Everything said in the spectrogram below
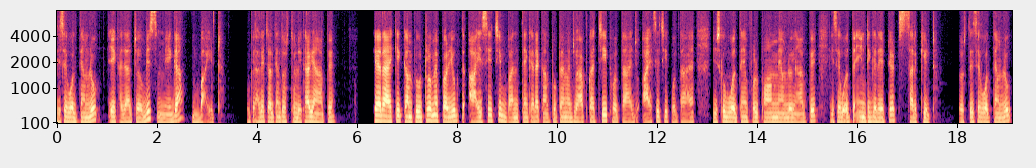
जिसे बोलते हैं हम लोग एक हज़ार चौबीस मेगा बाइट। ओके, आगे चलते हैं दोस्तों, लिखा गया यहाँ पे। कह रहा है कि कंप्यूटरों में प्रयुक्त आईसी चिप बनते हैं। कह रहा है कंप्यूटर में जो आपका चिप होता है, जो आईसी चिप होता है, जिसको बोलते हैं फुल फॉर्म में हम लोग यहाँ पे, इसे बोलते हैं इंटीग्रेटेड सर्किट दोस्तों, इसे बोलते हैं हम लोग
